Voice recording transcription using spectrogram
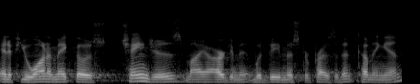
And if you want to make those changes, my argument would be, Mr. President, coming in,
